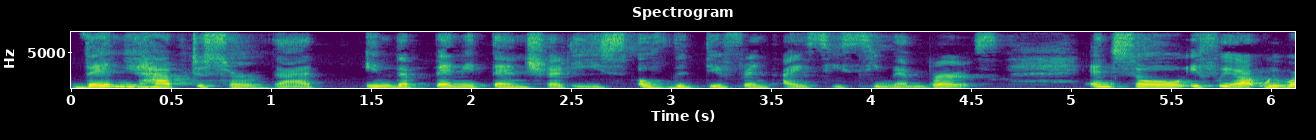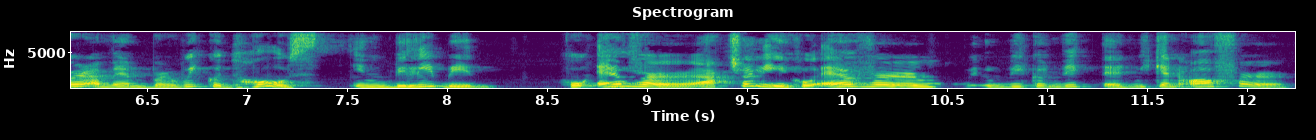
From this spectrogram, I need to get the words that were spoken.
then you have to serve that in the penitentiaries of the different ICC members. And so if we are we were a member, we could host in Bilibid whoever, actually, whoever will be convicted, we can offer,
